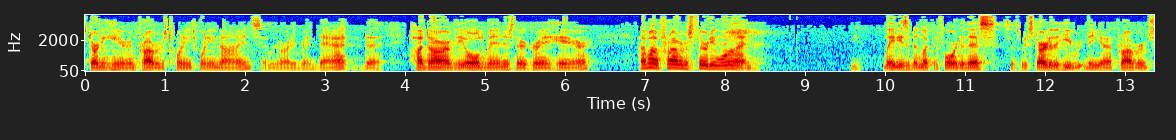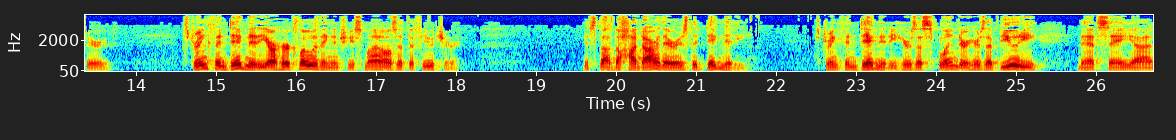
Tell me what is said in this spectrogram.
Starting here in Proverbs 20, 29, so we've already read that. The Hadar of the old men is their gray hair. How about Proverbs 31? Ladies have been looking forward to this since we started the, Hebrew, the uh, Proverbs series. Strength and dignity are her clothing, and she smiles at the future. It's the, the hadar there is the dignity. Strength and dignity. Here's a splendor, here's a beauty that's a uh,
